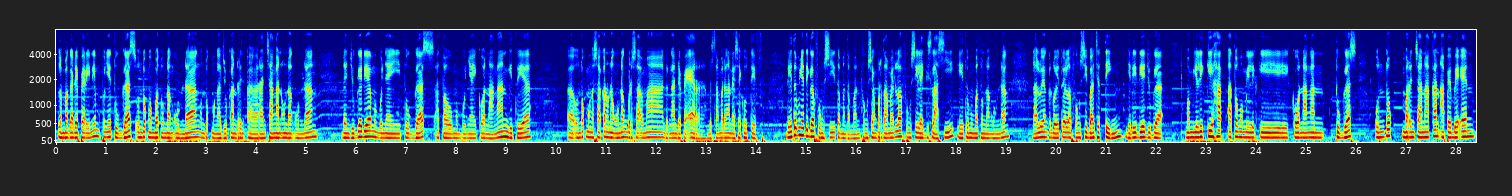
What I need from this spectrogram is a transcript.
Lembaga DPR ini mempunyai tugas untuk membuat undang-undang, untuk mengajukan uh, rancangan undang-undang dan juga dia mempunyai tugas atau mempunyai kewenangan gitu ya uh, untuk mengesahkan undang-undang bersama dengan DPR, bersama dengan eksekutif. Dia itu punya tiga fungsi teman-teman. Fungsi yang pertama adalah fungsi legislasi, yaitu membuat undang-undang. Lalu yang kedua itu adalah fungsi budgeting. Jadi dia juga memiliki hak atau memiliki kewenangan tugas untuk merencanakan APBN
